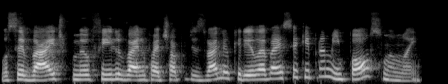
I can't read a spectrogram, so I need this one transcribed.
Você vai, tipo, meu filho vai no pet shop e diz: Vale, eu queria levar esse aqui para mim. Posso, mamãe?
